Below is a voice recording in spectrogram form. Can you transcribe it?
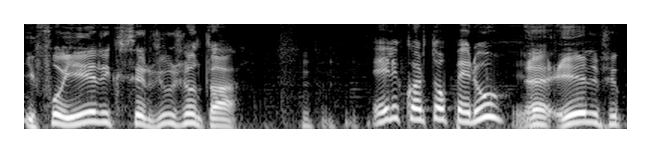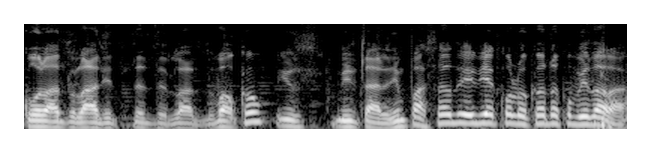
E foi ele que serviu o jantar. Ele cortou o peru? É, ele ficou lá do lado, do lado do balcão e os militares iam passando e ele ia colocando a comida lá.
